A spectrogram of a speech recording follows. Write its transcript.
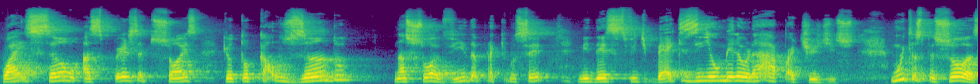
Quais são as percepções que eu estou causando na sua vida para que você me dê esses feedbacks e eu melhorar a partir disso. Muitas pessoas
